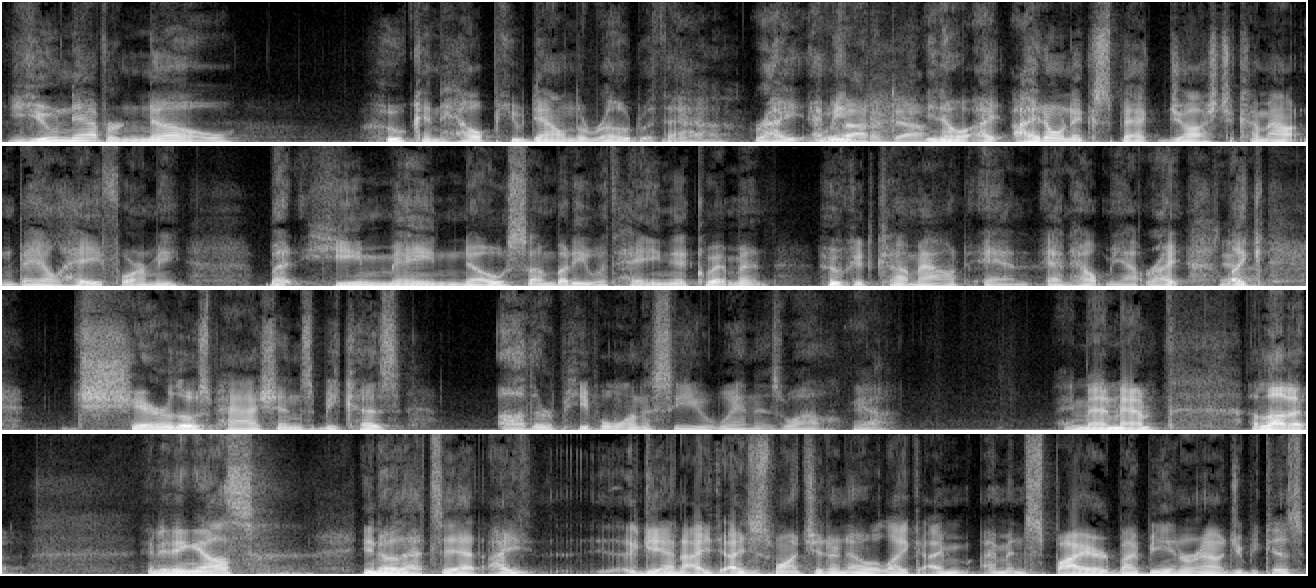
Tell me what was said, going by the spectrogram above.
you never know who can help you down the road with that, Yeah. right? I Without mean, a doubt. you know, I, I don't expect Josh to come out and bale hay for me, but he may know somebody with haying equipment who could come out and, and help me out, right? Like, share those passions because other people want to see you win as well. Yeah. Amen, man. I love it. Anything else? you know that's it i again I, I just want you to know like i'm i'm inspired by being around you because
